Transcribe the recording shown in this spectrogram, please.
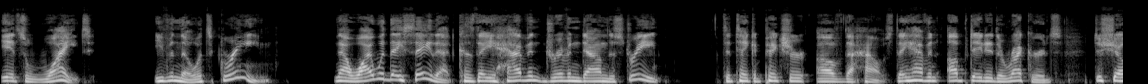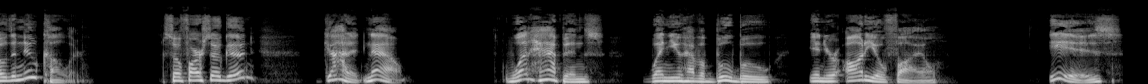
it's white, even though it's green. Now, why would they say that? Because they haven't driven down the street to take a picture of the house. They haven't updated the records to show the new color. So far, so good? Got it. Now, what happens when you have a boo boo in your audio file is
